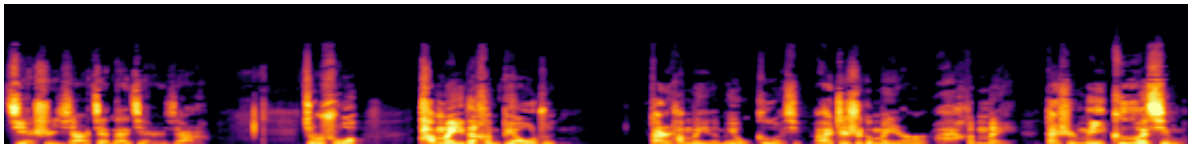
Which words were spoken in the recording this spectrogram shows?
解释一下，简单解释一下啊，就是说她美的很标准。但是她美的没有个性，哎，这是个美人哎，很美，但是没个性了。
